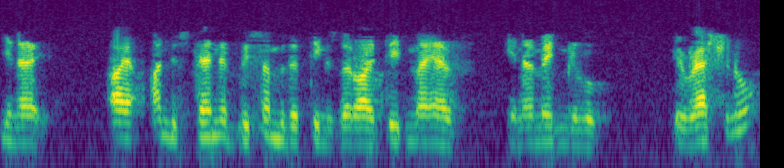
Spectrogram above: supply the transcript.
you know, I understandably some of the things that I did may have, you know, made me look irrational.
